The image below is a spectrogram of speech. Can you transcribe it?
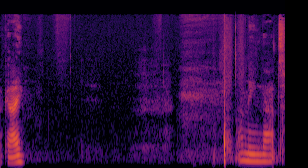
Okay. I mean that.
